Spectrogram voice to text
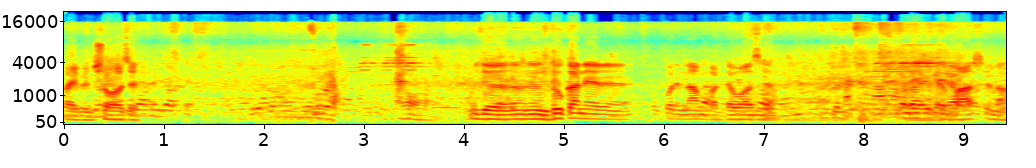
পাইবেন সহজে। ওই যে দোকানের উপরে নাম্বার দেওয়া আছে। বাসে না।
